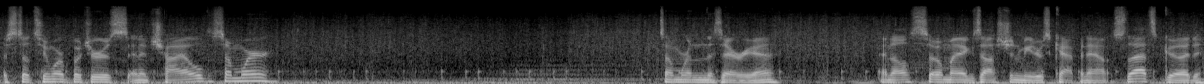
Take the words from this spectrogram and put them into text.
There's still two more butchers and a child somewhere. Somewhere in this area. And also my exhaustion meter's capping out, so that's good.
